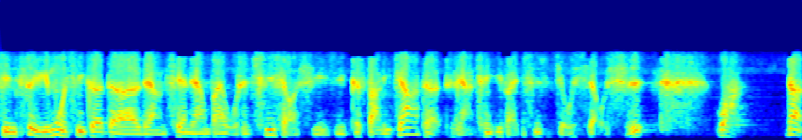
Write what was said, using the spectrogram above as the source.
仅次于墨西哥的两千两百五十七小时以及哥斯达黎加的两千一百七十九小时，哇！那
